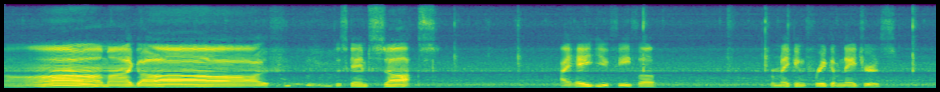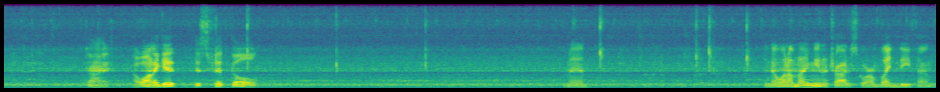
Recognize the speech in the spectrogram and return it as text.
Oh my gosh. This game sucks. I hate you, FIFA, for making freak of natures. Alright. I want to get his fifth goal. Man. You know what? I'm not even gonna try to score. I'm playing defense.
